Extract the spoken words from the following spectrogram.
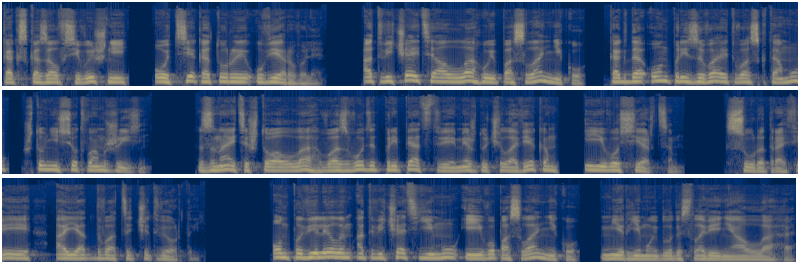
Как сказал Всевышний, «О те, которые уверовали, отвечайте Аллаху и посланнику, когда Он призывает вас к тому, что несет вам жизнь. Знайте, что Аллах возводит препятствия между человеком и его сердцем». Сура Трофеи, аят 24. Он повелел им отвечать ему и его посланнику, мир ему и благословение Аллаха,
